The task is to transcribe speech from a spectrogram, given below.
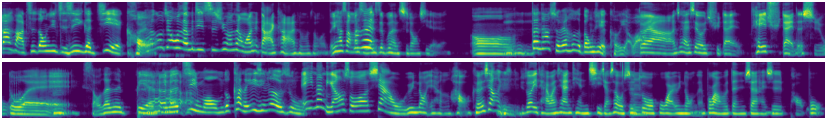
办法吃东西只是一个借口。他说：“这样会来不及吃，去用餐我要去打卡什么什么的，因为他上班时间是不能吃东西的人。”哦，嗯、但他随便喝个东西也可以，好不好？对啊，就还是有取代可以取代的食物、啊。对，嗯、少在那边，你们的计谋我们都看得一清二楚。哎，那你刚刚说下午运动也很好，可是像、嗯、比如说以台湾现在天气，假设我是做户外运动的，嗯、不管我是登山还是跑步，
